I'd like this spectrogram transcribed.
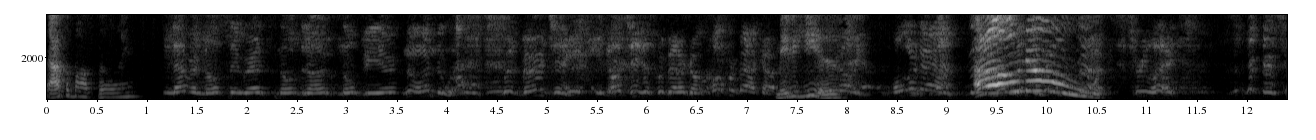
that's a possibility. Never. No cigarettes, no drugs, no beer. No underwear. We're virgins. Oh, Jesus, we better go. Call for backup. Maybe he is. Hold her down. Oh no! Three legs. That's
